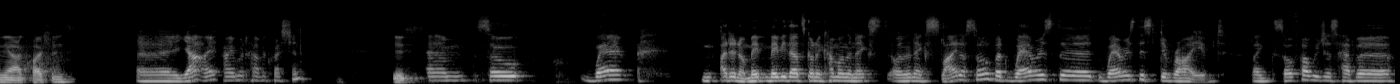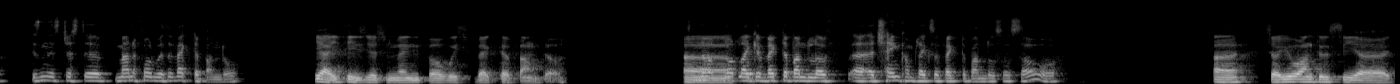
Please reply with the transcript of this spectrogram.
Any other questions? Uh, yeah, I, I would have a question. Yes. Um, so where I don't know. Maybe, maybe that's going to come on the next on the next slide or so. But where is the where is this derived? Like so far, we just have a. Isn't this just a manifold with a vector bundle? Yeah, it is just manifold with vector bundle. So uh, not not like a vector bundle of uh, a chain complex of vector bundles or so. Or? Uh, so you want to see a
